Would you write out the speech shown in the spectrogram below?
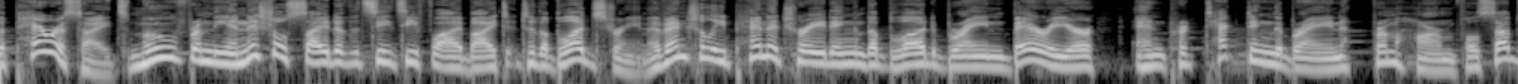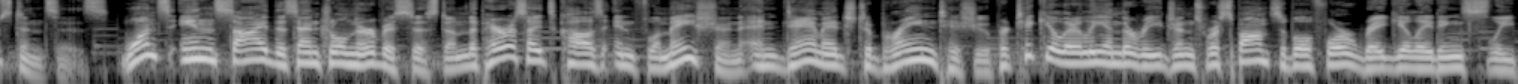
The parasites move from the initial site of the tsetse fly bite to the bloodstream, eventually penetrating the blood brain barrier and protecting the brain from harmful substances. Once inside the central nervous system, the parasites cause inflammation and damage to brain tissue, particularly in the regions responsible for regulating sleep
